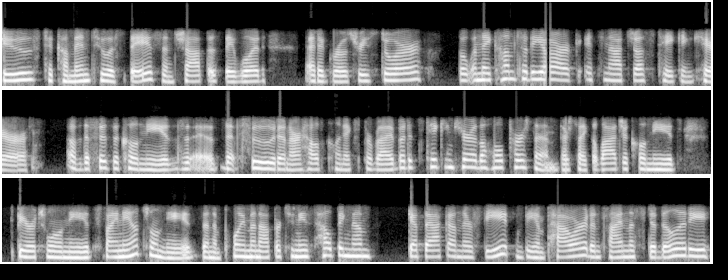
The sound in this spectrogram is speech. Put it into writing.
choose to come into a space and shop as they would at a grocery store. But when they come to the Ark, it's not just taking care of the physical needs uh, that food and our health clinics provide, but it's taking care of the whole person, their psychological needs, spiritual needs, financial needs, and employment opportunities, helping them get back on their feet and be empowered and find the stability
